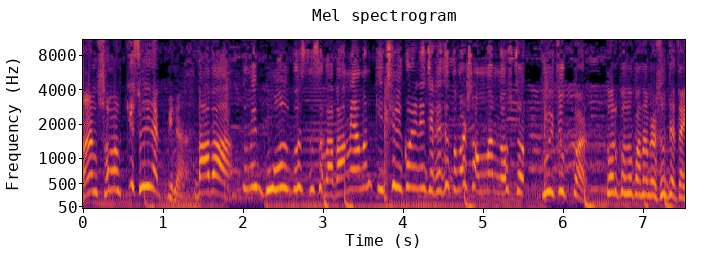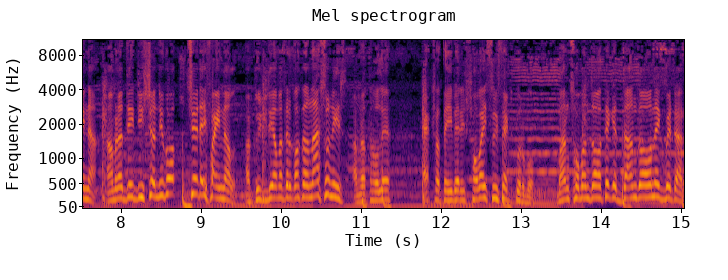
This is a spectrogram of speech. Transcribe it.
মান সম্মান কিছুই রাখবি না। বাবা তুমি ভুল বুঝতেছো বাবা। আমি এমন কিছুই করিনি যেটাতে তোমার সম্মান নষ্ট তুই চুপ কর। তোর কোনো কথা আমরা শুনতে চাই না। আমরা যে ডিসিশন নিব সেটাই ফাইনাল আর তুই যদি আমাদের কথা না শুনিস আমরা তাহলে একসাথে এই বাড়ি সবাই সুইসাইড করব। মান সম্মান যাওয়া থেকে যান যাওয়া অনেক বেটার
